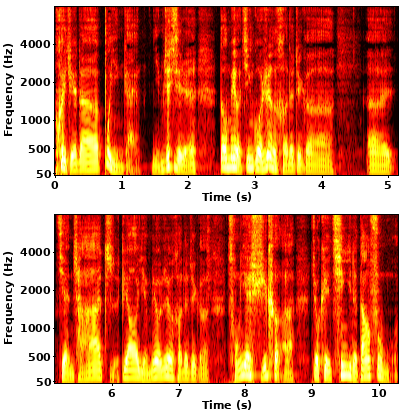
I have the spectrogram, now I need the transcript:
会觉得不应该。你们这些人都没有经过任何的这个呃检查指标，也没有任何的这个从业许可啊，就可以轻易的当父母。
